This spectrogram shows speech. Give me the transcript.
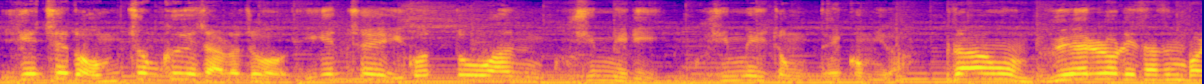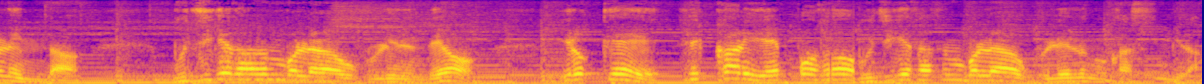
이 개체도 엄청 크게 자라죠. 이 개체 이것도 한 90mm, 90mm 정도 될 겁니다. 그 다음은 뮤엘러리 사슴벌레입니다. 무지개 사슴벌레라고 불리는데요. 이렇게 색깔이 예뻐서 무지개 사슴벌레라고 불리는 것 같습니다.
